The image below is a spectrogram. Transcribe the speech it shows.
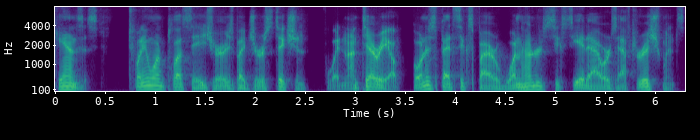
Kansas. 21 plus age varies by jurisdiction. Void in Ontario. Bonus bets expire 168 hours after issuance.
